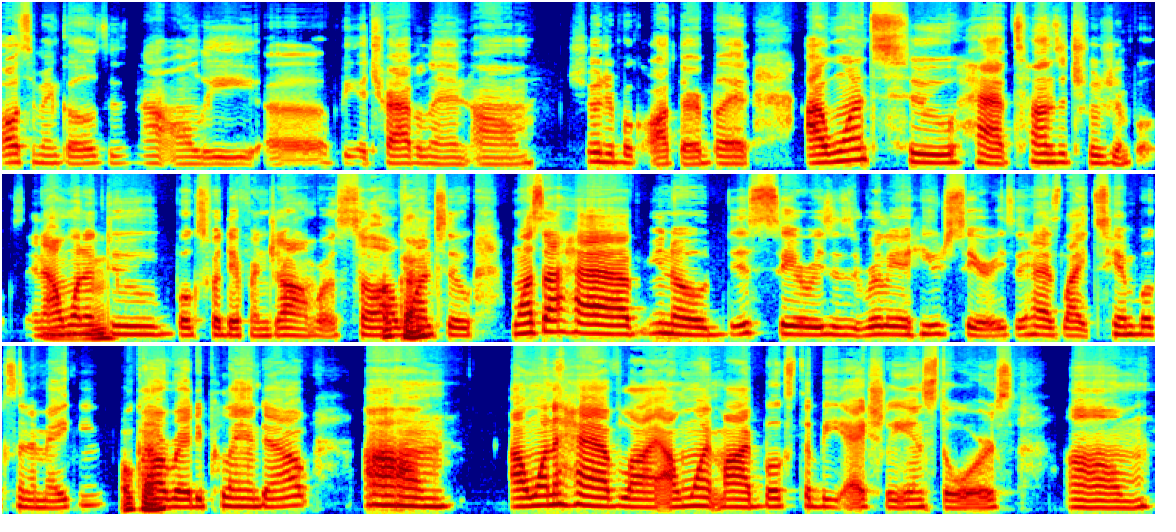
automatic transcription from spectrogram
ultimate goals is not only uh be a traveling um children book author, but I want to have tons of children books and I want to do books for different genres. So Okay. I want to once I have, you know, this series is really a huge series. It has like 10 books in the making Okay. already planned out. Um I want to have like I want my books to be actually in stores. Um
